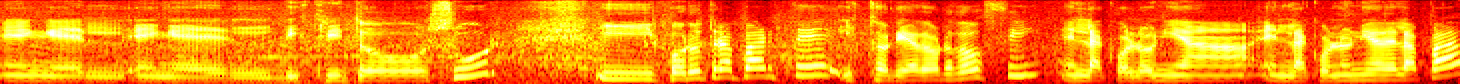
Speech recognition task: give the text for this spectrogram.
en el, en el distrito sur y por otra parte Historiador Doci en la colonia, en la colonia de La Paz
